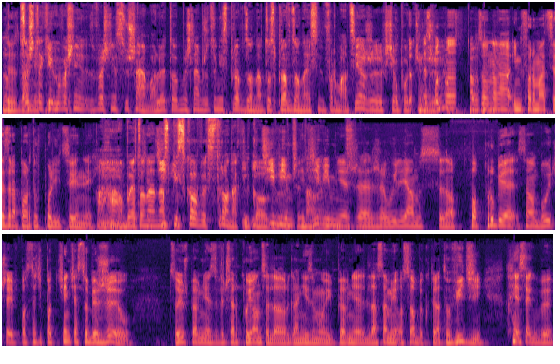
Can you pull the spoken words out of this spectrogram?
No, To jest coś takiego właśnie, właśnie słyszałem, ale to myślałem, że to nie sprawdzona. To sprawdzona jest informacja, że chciał To podciąć jest żyły? podobno sprawdzona informacja z raportów policyjnych. Aha, I bo ja to na, na spiskowych stronach tylko i dziwi, czytałem. dziwi mnie, że, że Williams no, po próbie samobójczej w postaci podcięcia sobie żył, co już pewnie jest wyczerpujące dla organizmu i pewnie dla samej osoby, która to widzi, jest jakby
